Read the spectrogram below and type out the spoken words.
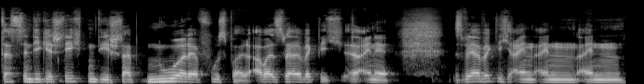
Das sind die Geschichten, die schreibt nur der Fußball. Aber es wäre wirklich äh, eine, es wäre wirklich ein, ein, ein,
